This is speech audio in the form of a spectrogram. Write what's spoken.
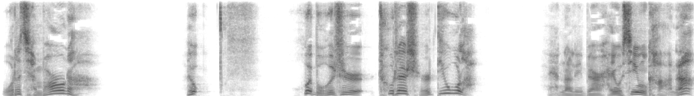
我的钱包呢？哎呦，会不会是出差时丢了？哎呀，那里边还有信用卡呢。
